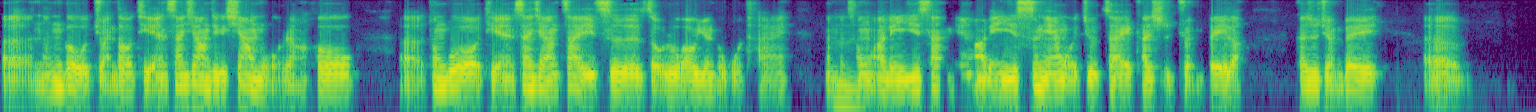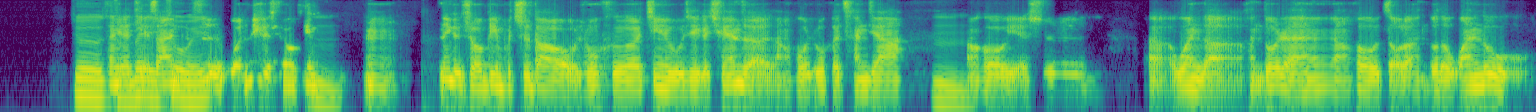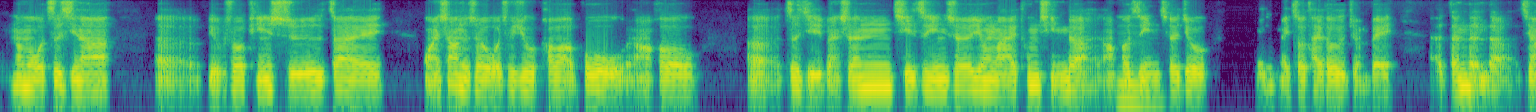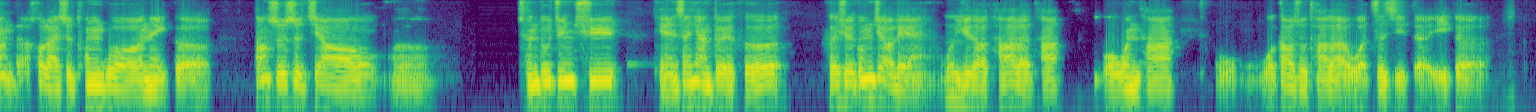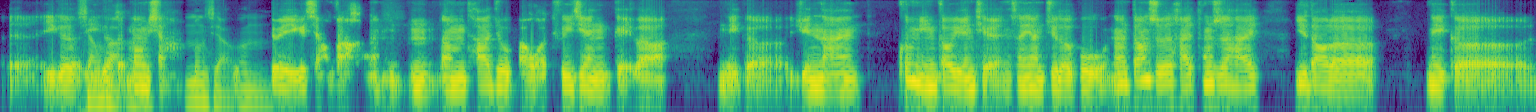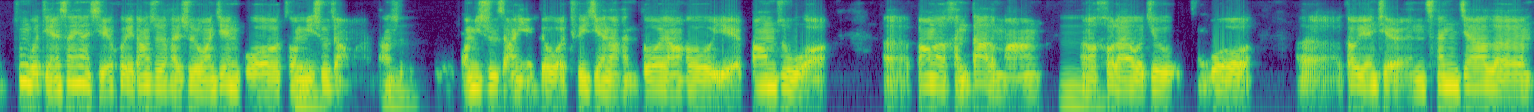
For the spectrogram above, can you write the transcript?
呃，能够转到铁人三项这个项目，然后，呃，通过铁人三项再一次走入奥运的舞台。那么从二零一三年、二零一四年我就在开始准备了，开始准备，呃，就参加铁三。是我那个时候并嗯，那个时候并不知道如何进入这个圈子，然后如何参加，嗯，然后也是呃问了很多人，然后走了很多的弯路。那么我自己呢，呃，比如说平时在晚上的时候，我就去跑跑步，然后。呃，自己本身骑自行车用来通勤的，然后自行车就没没做太多的准备，呃，等等的这样的。后来是通过那个，当时是叫呃成都军区铁人三项队和何学工教练，我遇到他了，他我问他，我我告诉他了我自己的一个呃一个一个梦想。梦想，嗯，对一个想法，嗯嗯，那么他就把我推荐给了。那个云南昆明高原铁人三项俱乐部，那当时还同时还遇到了那个中国铁人三项协会，当时还是王建国做秘书长嘛，当时王秘书长也给我推荐了很多，然后也帮助我，呃，帮了很大的忙，嗯，然后后来我就通过呃高原铁人参加了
